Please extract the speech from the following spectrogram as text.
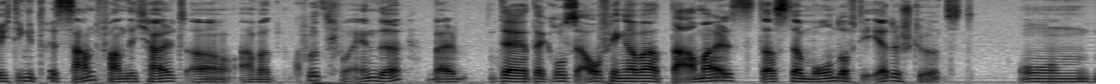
Richtig interessant fand ich halt, äh, aber kurz vor Ende, weil der, der große Aufhänger war damals, dass der Mond auf die Erde stürzt und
